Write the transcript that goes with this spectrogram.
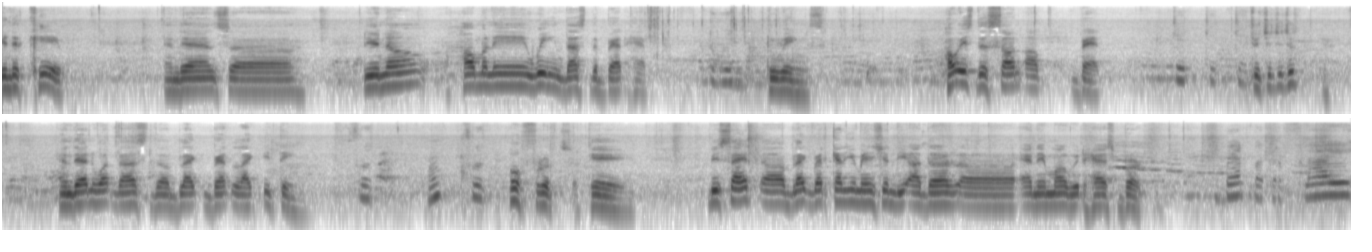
In the cave. And then, uh, do you know how many wings does the bat have? The wind. Two wings. How is the sound of bat? Chut, chut, chut. Chut. And then what does the black bat like eating? Fruit. Hmm? Fruit. Oh, fruits. Okay. Besides uh, black bat, can you mention the other uh, animal which has bird? Bat, butterfly,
